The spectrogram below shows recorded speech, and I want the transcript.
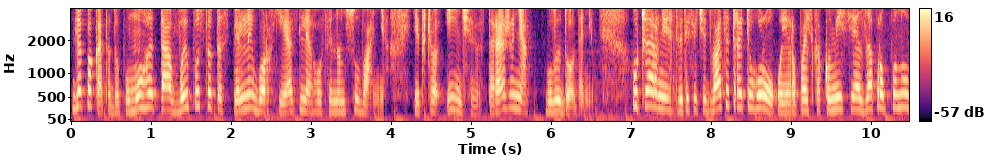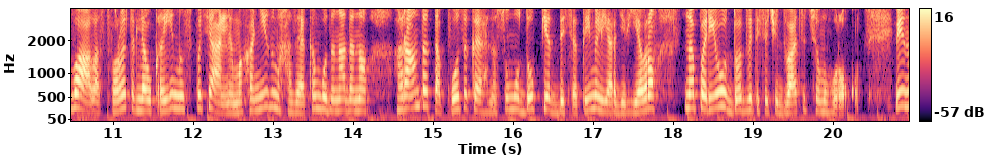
для пакета допомоги та випустити спільний борг ЄС для його фінансування, якщо інші застереження були додані. У червні 2023 року Європейська комісія запропонувала створити для України спеціальний механізм, за яким буде надано гранти та позики на суму до 50 мільярдів євро на період до 2027 року. Він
